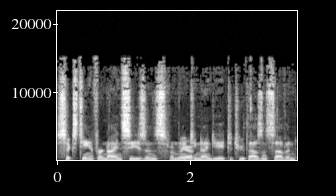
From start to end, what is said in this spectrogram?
16 for nine seasons from yeah. 1998 to 2007.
